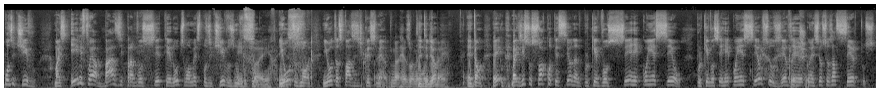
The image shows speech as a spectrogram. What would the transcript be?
positivo mas ele foi a base para você ter outros momentos positivos no isso futuro. Aí, em, outros, em outras fases de crescimento. É, resumiu você entendeu? muito bem. Então, mas isso só aconteceu, né, porque você reconheceu, porque você reconheceu seus erros e reconheceu seus acertos.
